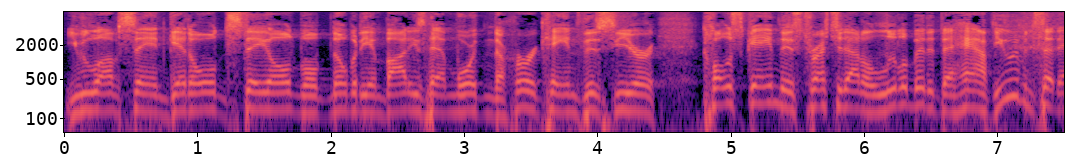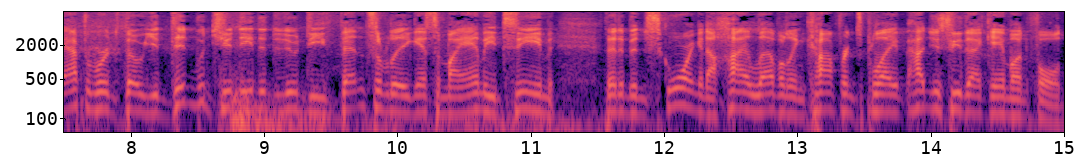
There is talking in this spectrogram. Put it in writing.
You love saying get old, stay old. Well, nobody embodies that more than the Hurricanes this year. Close game. They stretched it out a little bit at the half. You even said afterwards, though, you did what you needed to do defensively against a Miami team that had been scoring at a high level in conference play. How'd you see that game unfold?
